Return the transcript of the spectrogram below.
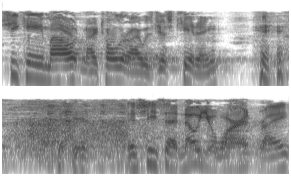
she came out and I told her I was just kidding. and she said, no, you weren't, right?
